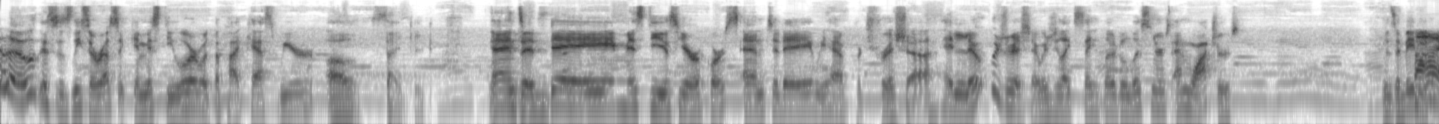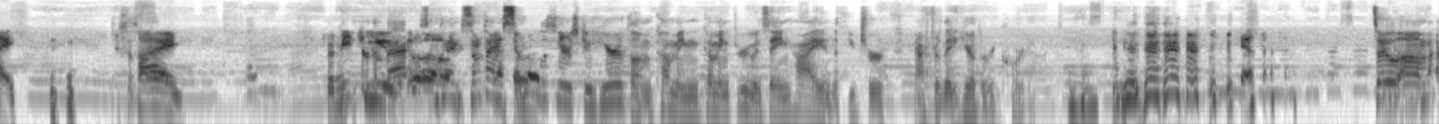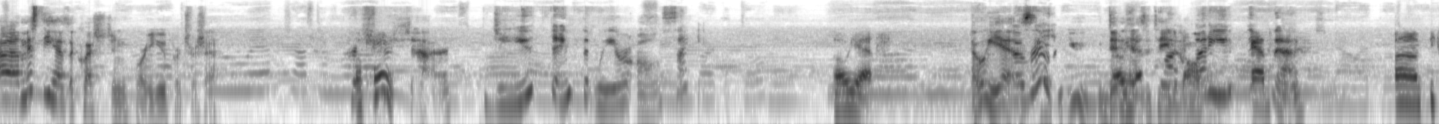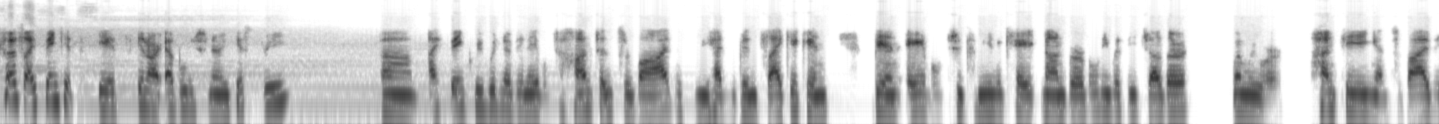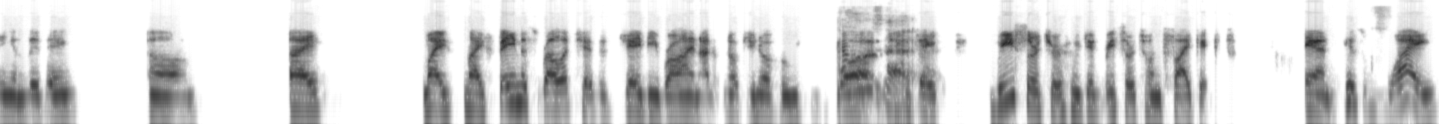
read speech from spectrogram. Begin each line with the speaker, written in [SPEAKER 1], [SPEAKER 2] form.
[SPEAKER 1] Hello, this is Lisa Rusczyk and Misty Lore with the podcast We're All Psychic. And today, Misty is here, of course. And today we have Patricia. Hello, Patricia. Would you like to say hello to listeners and watchers? There's a video.
[SPEAKER 2] Hi. Hi. To you.
[SPEAKER 1] Sometimes, sometimes some listeners can hear them coming coming through and saying hi in the future after they hear the recording. Mm-hmm. yeah. So, um, uh, Misty has a question for you, Patricia.
[SPEAKER 2] Okay.
[SPEAKER 3] Patricia, do you think that we are all psychic?
[SPEAKER 2] Oh yes.
[SPEAKER 1] Oh yes.
[SPEAKER 3] Oh really?
[SPEAKER 1] You didn't oh, yes. hesitate
[SPEAKER 3] why,
[SPEAKER 1] at all.
[SPEAKER 3] Why do you think Absolutely. that?
[SPEAKER 2] Um, because I think it's it's in our evolutionary history. Um, I think we wouldn't have been able to hunt and survive if we hadn't been psychic and been able to communicate nonverbally with each other when we were hunting and surviving and living. Um, I my my famous relative is J.B. Rhine. I don't know if you know who he was.
[SPEAKER 1] He's
[SPEAKER 2] a researcher who did research on psychics, and his wife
